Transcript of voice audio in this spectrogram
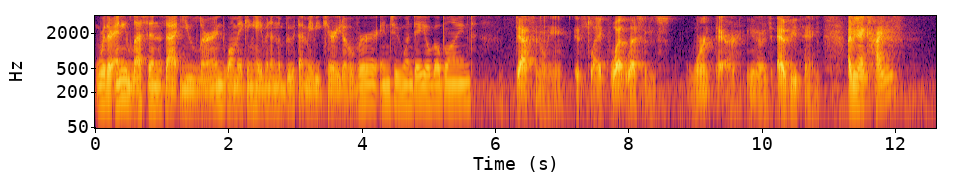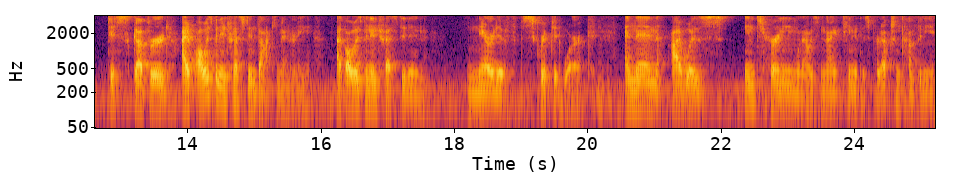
were there any lessons that you learned while making Haven in the Booth that maybe carried over into One Day You'll Go Blind? definitely it's like what lessons weren't there you know it's everything. I mean i kind of discovered i've always been interested in documentary. I've always been interested in narrative scripted work. Mm-hmm. And then i was interning when i was 19 at this production company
